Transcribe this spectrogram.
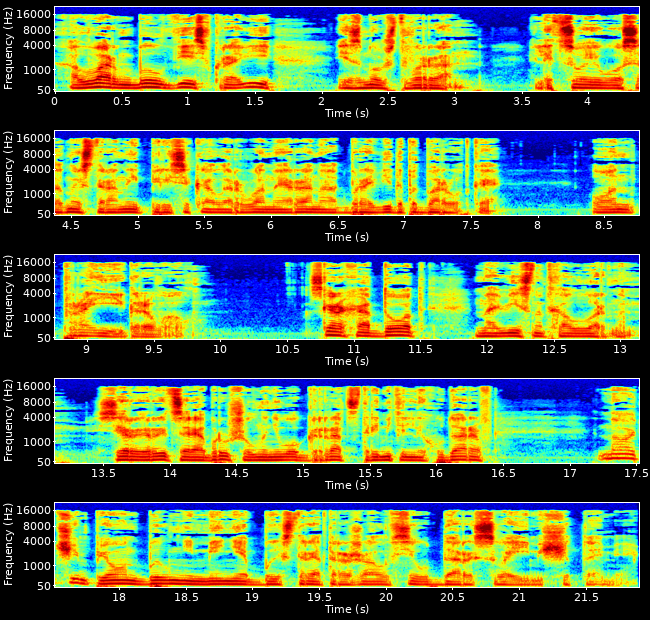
Халварн был весь в крови из множества ран. Лицо его с одной стороны пересекала рваная рана от брови до подбородка. Он проигрывал. Скархадот навис над Халварном. Серый рыцарь обрушил на него град стремительных ударов, но чемпион был не менее быстр и отражал все удары своими щитами.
